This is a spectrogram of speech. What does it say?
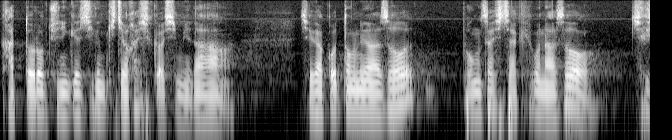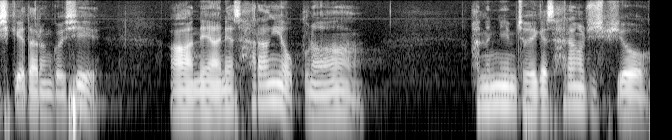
갖도록 주님께서 지금 기적하실 것입니다. 제가 꽃동네 와서 봉사 시작하고 나서 즉시 깨달은 것이 아, 내 안에 사랑이 없구나. 하느님 저에게 사랑을 주십시오.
